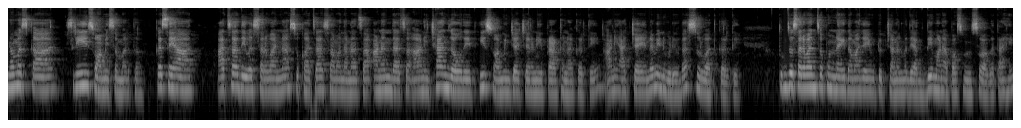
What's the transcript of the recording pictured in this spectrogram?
नमस्कार. श्री स्वामी समर्थ. कसे आहात? आजचा दिवस सर्वांना सुखाचा समाधानाचा आनंदाचा आणि छान जाऊ देत ही स्वामींच्या चरणी प्रार्थना करते आणि आजच्या या नवीन व्हिडिओला सुरुवात करते. तुमचं सर्वांचं पुन्हा एकदा माझ्या यूट्यूब चॅनलमध्ये अगदी मनापासून स्वागत आहे.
